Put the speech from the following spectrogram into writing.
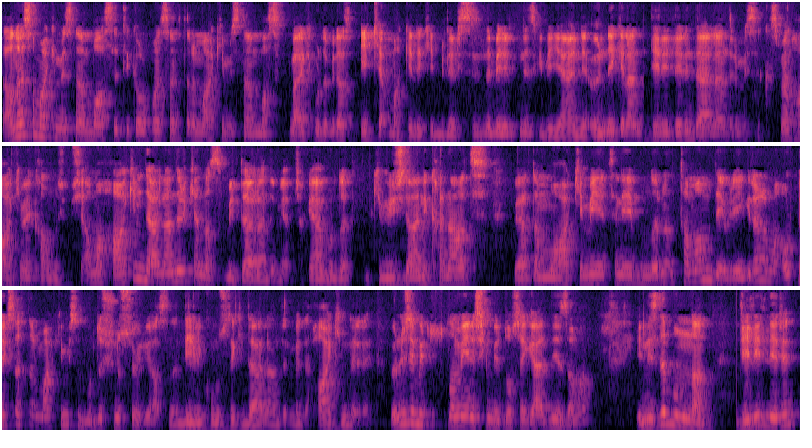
Anayasa Mahkemesi'nden bahsettik, Avrupa İnsan Hakları Mahkemesi'nden bahsettik. Belki burada biraz ilk yapmak gerekebilir. Sizin de belirttiğiniz gibi yani önüne gelen delillerin değerlendirmesi kısmen hakime kalmış bir şey. Ama hakim değerlendirirken nasıl bir değerlendirme yapacak? Yani burada vicdani kanaat veyahut da muhakeme yeteneği bunların tamamı devreye girer ama Avrupa İnsan Hakları Mahkemesi burada şunu söylüyor aslında delil konusundaki değerlendirmede hakimlere. Önünüze bir tutuklamaya ilişkin bir dosya geldiği zaman elinizde bulunan delillerin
